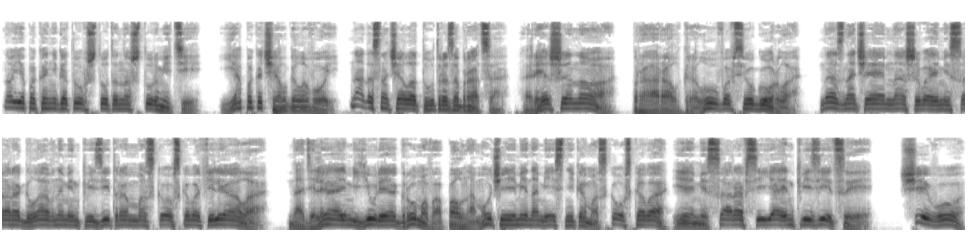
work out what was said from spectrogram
но я пока не готов что-то на штурм идти. Я покачал головой. Надо сначала тут разобраться. Решено, проорал Крылов во все горло. Назначаем нашего эмиссара главным инквизитором московского филиала. Наделяем Юрия Громова полномочиями наместника московского и эмиссара всея инквизиции. Чего?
